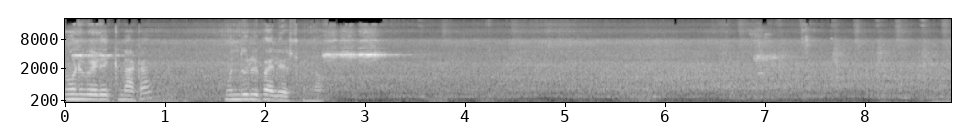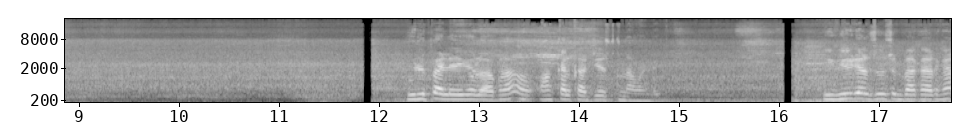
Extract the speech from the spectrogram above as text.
నూనె వేడెక్కినాక ముందు ఉల్లిపాయలు వేసుకుందాం. ఉల్లిపాయలు వేగే లోపల వంకాయలు కట్ చేసుకున్నామండి ఈ వీడియోలు చూసిన ప్రకారంగా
